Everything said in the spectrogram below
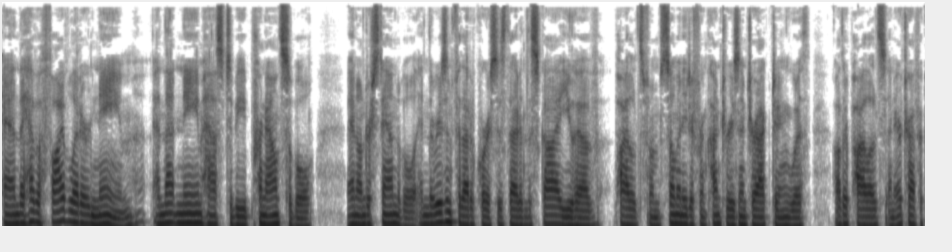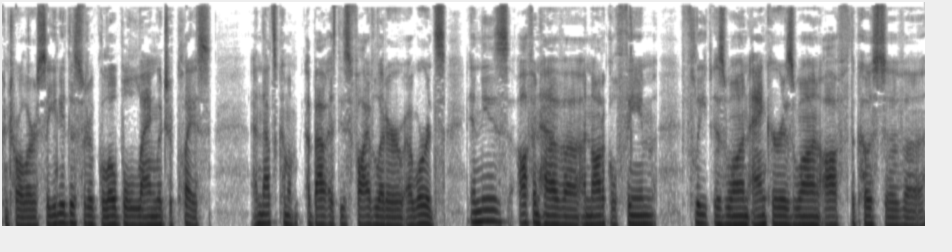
And they have a five letter name, and that name has to be pronounceable and understandable. And the reason for that, of course, is that in the sky you have pilots from so many different countries interacting with other pilots and air traffic controllers. So you need this sort of global language of place. And that's come about as these five letter uh, words. And these often have a, a, nautical theme. Fleet is one, anchor is one, off the coast of uh,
